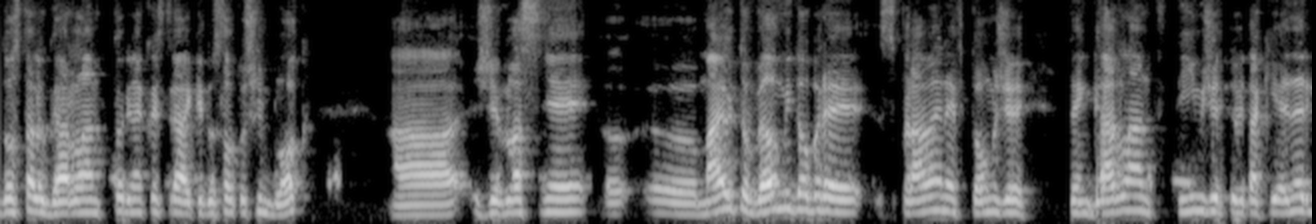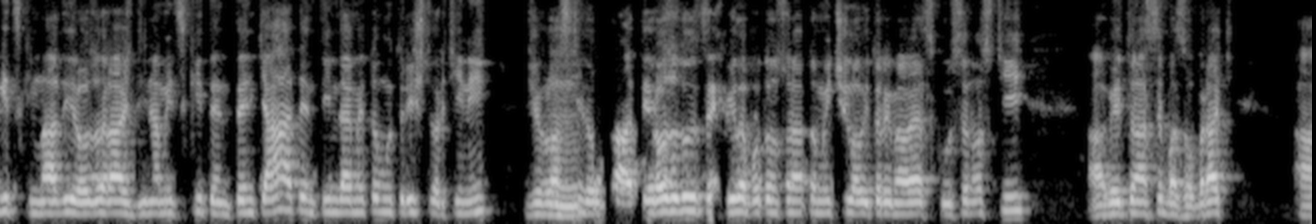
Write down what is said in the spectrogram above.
dostali Garland, ktorý nakoniec aj keď dostal tuším blok, a že vlastne uh, majú to veľmi dobre spravené v tom, že ten Garland tým, že to je taký energický mladý rozoráž, dynamický, ten, ten ťahá ten tým, dajme tomu tri štvrtiny, že vlastne mm. a tie rozhodujúce chvíle potom sú na tom Michelovi, ktorý má viac skúseností a vie to na seba zobrať. A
